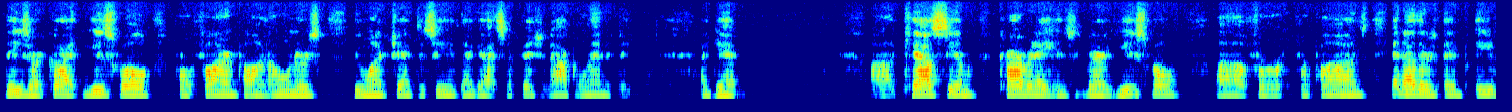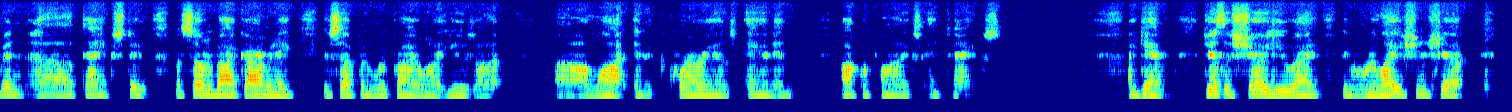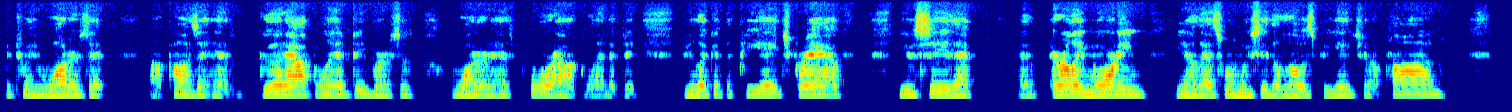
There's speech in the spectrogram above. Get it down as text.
These are quite useful for farm pond owners who want to check to see if they got sufficient alkalinity. Again, uh, calcium carbonate is very useful uh, for for ponds and others, and even uh, tanks too. But sodium bicarbonate is something we probably want to use a lot, uh, a lot in aquariums and in aquaponics and tanks. Again, just to show you uh, the relationship between waters that uh, ponds that has good alkalinity versus water that has poor alkalinity. If you look at the pH graph, you see that uh, early morning, you know, that's when we see the lowest pH in a pond.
